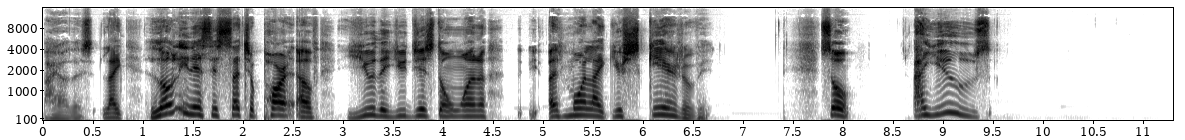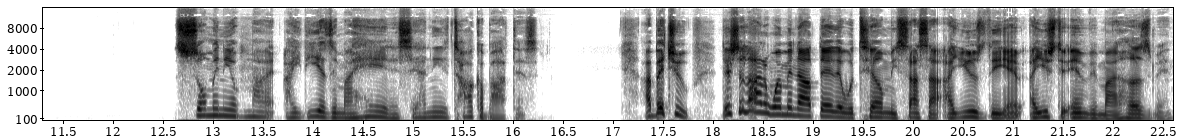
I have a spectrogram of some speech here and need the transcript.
by others. Like loneliness is such a part of you that you just don't want to. It's more like you're scared of it. So I use so many of my ideas in my head and say, I need to talk about this. I bet you there's a lot of women out there that would tell me, Sasa, I used the I used to envy my husband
